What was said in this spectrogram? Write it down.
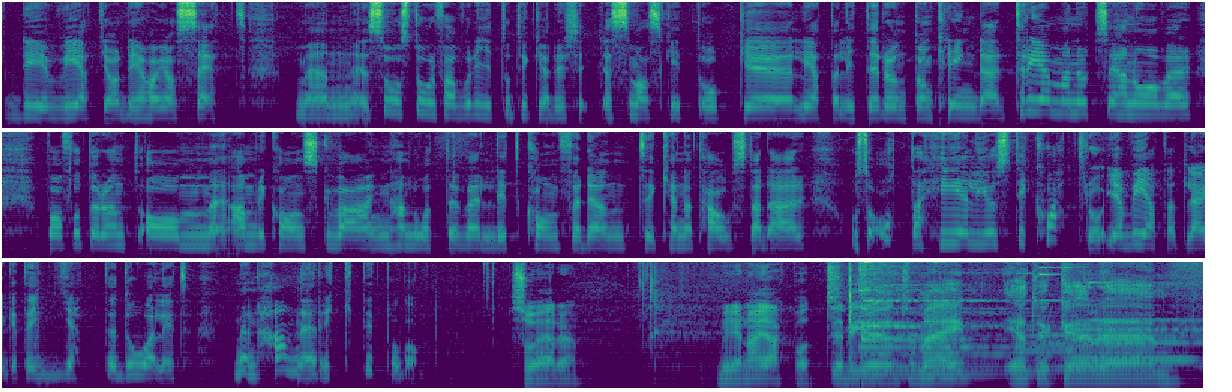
det, vet jag, det har jag sett. Men så stor favorit, då tycker jag det är smaskigt och eh, leta lite runt omkring där. Tre minuter i Hannover, barfota runt om, amerikansk vagn. Han låter väldigt confident, Kenneth Haugstad där. Och så åtta Helios di Quattro. Jag vet att läget är jättedåligt, men han är riktigt på gång. Så är det. Blir det någon jackpot? Det blir grönt för mig. Jag tycker... Eh...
